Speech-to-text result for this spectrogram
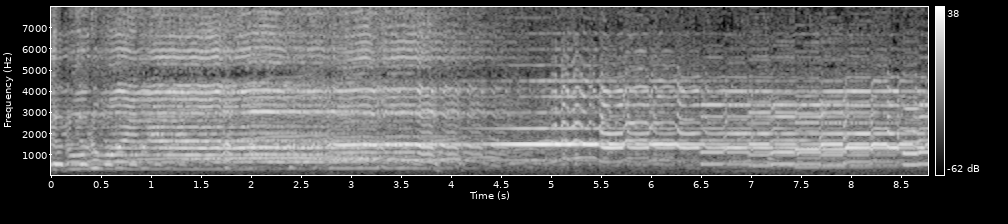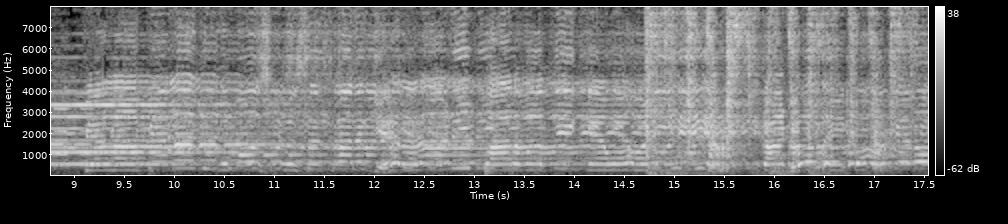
જરૂર હોય શંકર ઘેર રાણી પાર્વતી કેવડી? કાઢો દઈ કો કેરો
